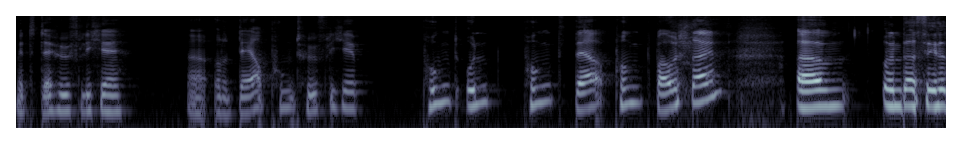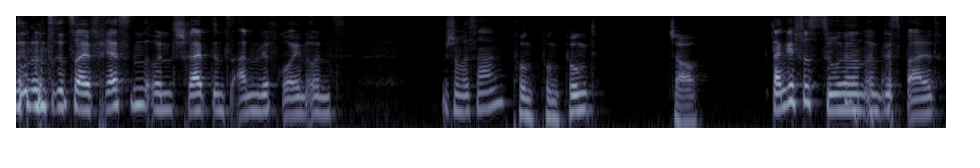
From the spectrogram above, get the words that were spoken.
mit der Höfliche äh, oder der Punkt Höfliche Punkt und Punkt der Punkt Baustein. Ähm, und da seht ihr dann unsere zwei Fressen und schreibt uns an. Wir freuen uns. Willst du noch was sagen? Punkt, Punkt, Punkt. Ciao. Danke fürs Zuhören und bis bald.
